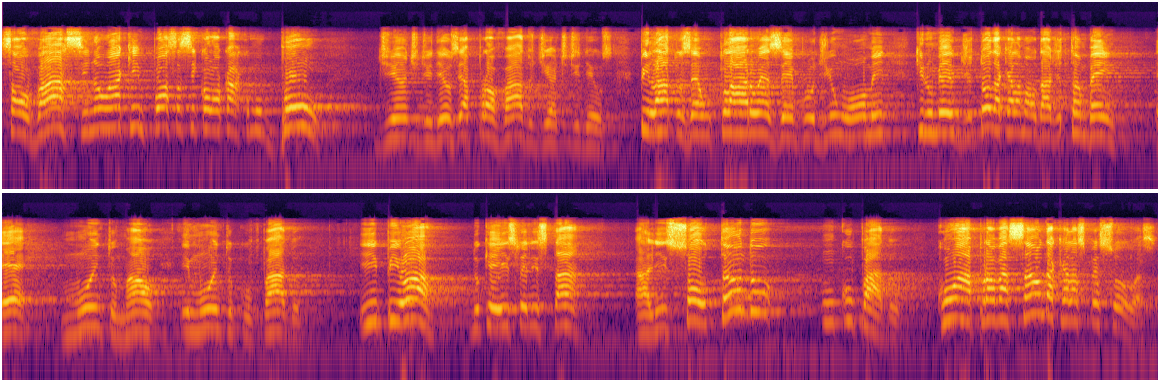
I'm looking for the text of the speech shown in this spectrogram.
salvar-se, não há quem possa se colocar como bom diante de Deus e aprovado diante de Deus. Pilatos é um claro exemplo de um homem que, no meio de toda aquela maldade, também é muito mal e muito culpado. E pior, do que isso, ele está ali soltando um culpado, com a aprovação daquelas pessoas,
